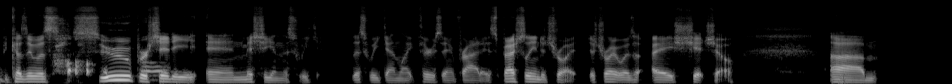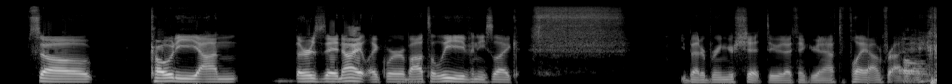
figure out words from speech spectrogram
because it was super shitty in Michigan this week this weekend, like Thursday and Friday, especially in Detroit. Detroit was a shit show. Um, so Cody on Thursday night, like we're about to leave, and he's like, "You better bring your shit, dude. I think you're gonna have to play on Friday."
